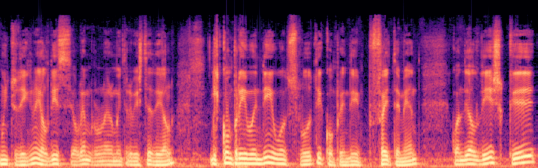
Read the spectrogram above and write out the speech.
muito digna. Ele disse, eu lembro de ler uma entrevista dele, e compreendi o absoluto, e compreendi perfeitamente, quando ele diz que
